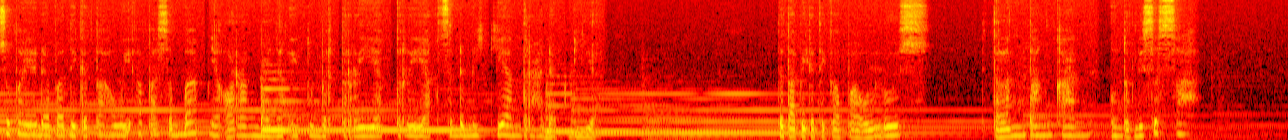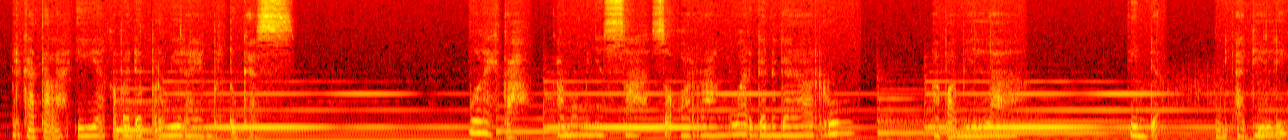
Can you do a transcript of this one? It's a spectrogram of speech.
supaya dapat diketahui apa sebabnya orang banyak itu berteriak-teriak sedemikian terhadap dia. Tetapi ketika Paulus ditelentangkan untuk disesah Berkatalah ia kepada perwira yang bertugas, "Bolehkah kamu menyesah seorang warga negara Rum apabila tidak diadili?"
